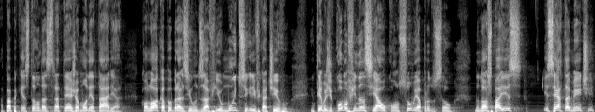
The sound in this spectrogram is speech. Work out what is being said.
A própria questão da estratégia monetária coloca para o Brasil um desafio muito significativo em termos de como financiar o consumo e a produção no nosso país, e certamente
